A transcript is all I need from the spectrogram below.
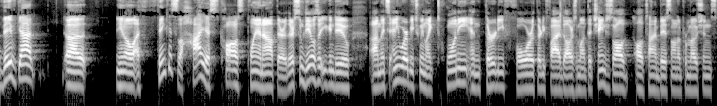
they've got, uh, you know, I think it's the highest cost plan out there. There's some deals that you can do. Um, it's anywhere between like 20 and 34 $35 a month. It changes all, all the time based on the promotions.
